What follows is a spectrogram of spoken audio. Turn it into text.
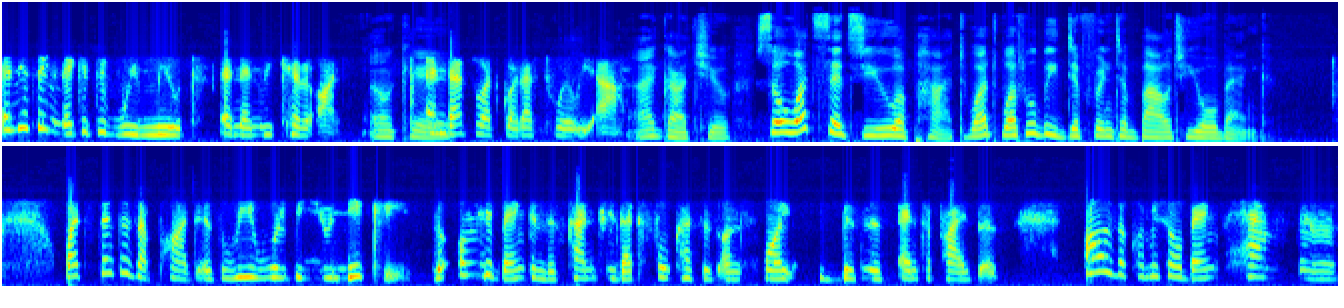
Anything negative, we mute and then we carry on. Okay. And that's what got us to where we are. I got you. So what sets you apart? What what will be different about your bank? What sets us apart is we will be uniquely the only bank in this country that focuses on small business enterprises. All the commercial banks have the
